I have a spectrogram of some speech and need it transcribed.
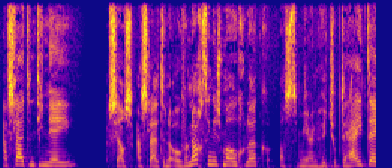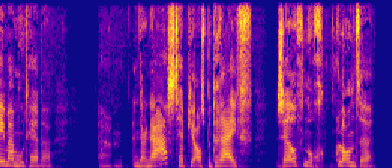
aansluitend diner. Zelfs aansluitende overnachting is mogelijk. Als het meer een hutje op de hei thema moet hebben. en daarnaast heb je als bedrijf zelf nog klanten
